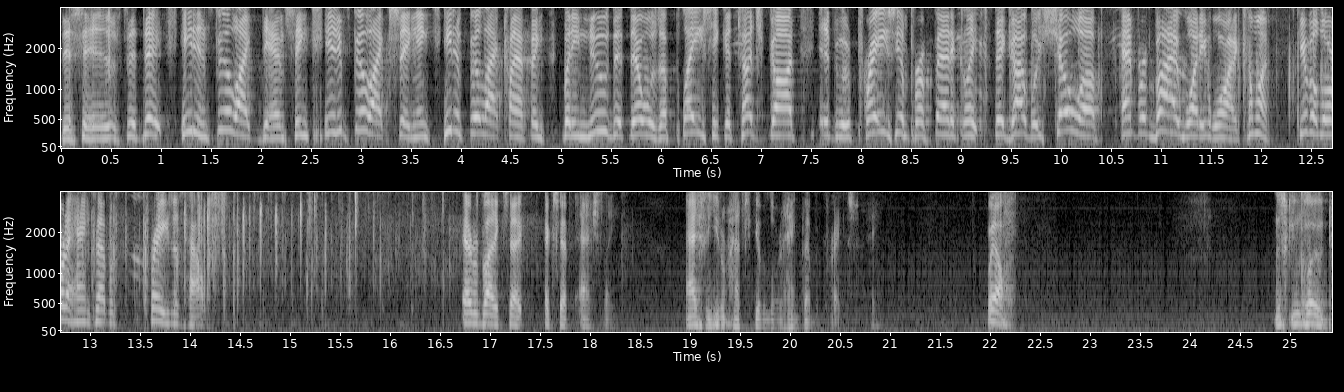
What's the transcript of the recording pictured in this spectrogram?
this is the day. He didn't feel like dancing. He didn't feel like singing. He didn't feel like clapping, but he knew that there was a place he could touch God if he would praise him prophetically, that God would show up and provide what he wanted. Come on, give the Lord a hand clap of praise his house. Everybody except, except Ashley. Ashley, you don't have to give the Lord a hand clap of praise. Okay? Well, let's conclude.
